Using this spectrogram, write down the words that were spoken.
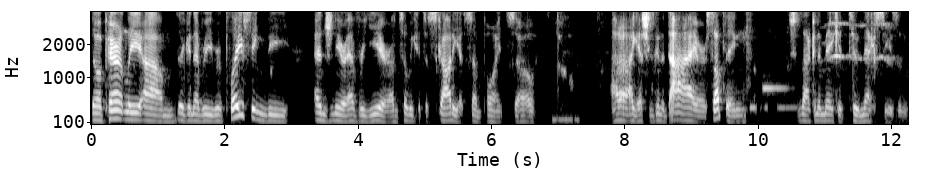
Though apparently, um, they're gonna be replacing the engineer every year until we get to Scotty at some point. So I don't. I guess she's gonna die or something. She's not gonna make it to next season.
